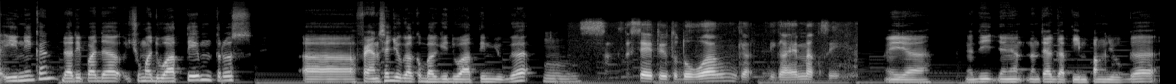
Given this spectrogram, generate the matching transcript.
ini kan daripada cuma dua tim terus eh, fansnya juga kebagi dua tim juga. Hmm. Saya itu itu doang, nggak nggak enak sih. Iya. Jadi nanti agak timpang juga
